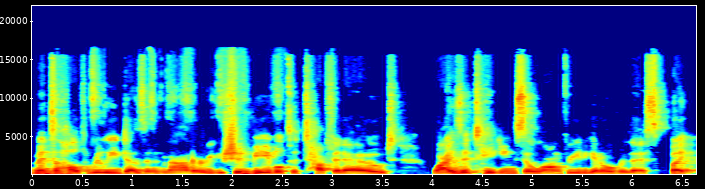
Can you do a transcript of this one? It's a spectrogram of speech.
mental health really doesn't matter. You should be able to tough it out. Why is it taking so long for you to get over this? But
